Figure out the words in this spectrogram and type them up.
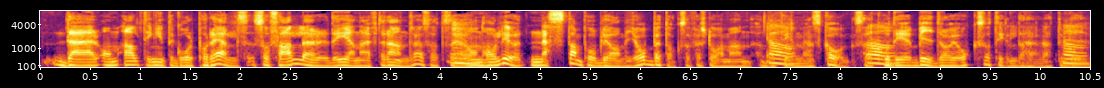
där om allting inte går på räls så faller det ena efter det andra så att säga. Mm. Hon håller ju nästan på att bli av med jobbet också förstår man under ja. filmens gång. Så att, ja. Och det bidrar ju också till det här att det, ja. blir,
